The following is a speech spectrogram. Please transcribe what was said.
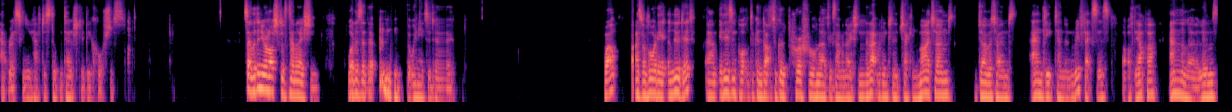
at risk, and you have to still potentially be cautious. So, with a neurological examination, what is it that, that we need to do? Well, as I've already alluded, um, it is important to conduct a good peripheral nerve examination. That would include checking myotomes, dermatomes, and deep tendon reflexes of the upper and the lower limbs,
